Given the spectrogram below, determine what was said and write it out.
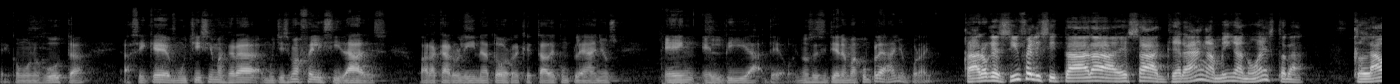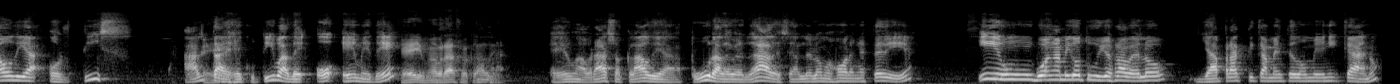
eh, como nos gusta. Así que muchísimas, muchísimas felicidades para Carolina Torres que está de cumpleaños en el día de hoy. No sé si tiene más cumpleaños por ahí. Claro que sí, felicitar a esa gran amiga nuestra, Claudia Ortiz, alta ejecutiva de OMD. Hey, un abrazo a Claudia. un abrazo a Claudia, pura de verdad, desearle lo mejor en este día. Y un buen amigo tuyo, Ravelo, ya prácticamente dominicano,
